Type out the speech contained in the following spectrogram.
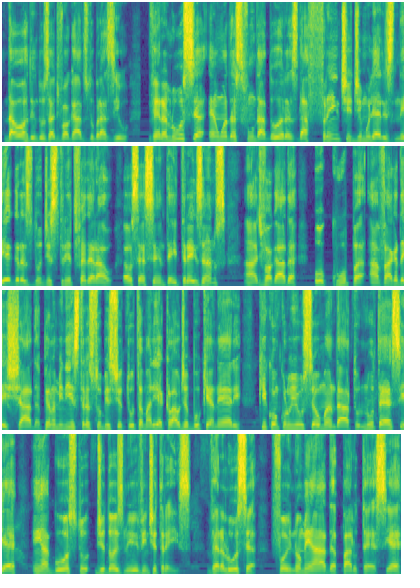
da Ordem dos Advogados do Brasil. Vera Lúcia é uma das fundadoras da Frente de Mulheres Negras do Distrito Federal. Aos 63 anos, a advogada ocupa a vaga deixada pela ministra substituta Maria Cláudia Buchianeri, que concluiu seu mandato no TSE em agosto de 2023. Vera Lúcia foi nomeada para o TSE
